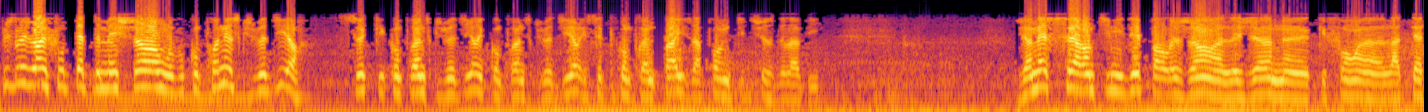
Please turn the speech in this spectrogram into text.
Plus les gens ils font tête de méchants, vous comprenez ce que je veux dire? Ceux qui comprennent ce que je veux dire, ils comprennent ce que je veux dire, et ceux qui comprennent pas, ils apprennent une petite chose de la vie. Jamais se faire intimider par les gens, les jeunes euh, qui font euh, la tête,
